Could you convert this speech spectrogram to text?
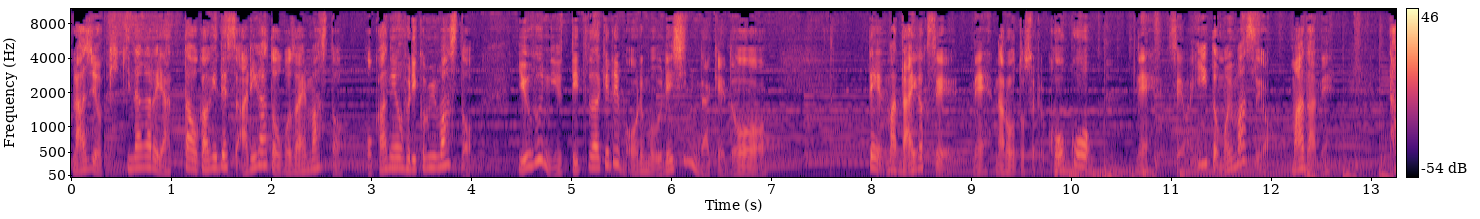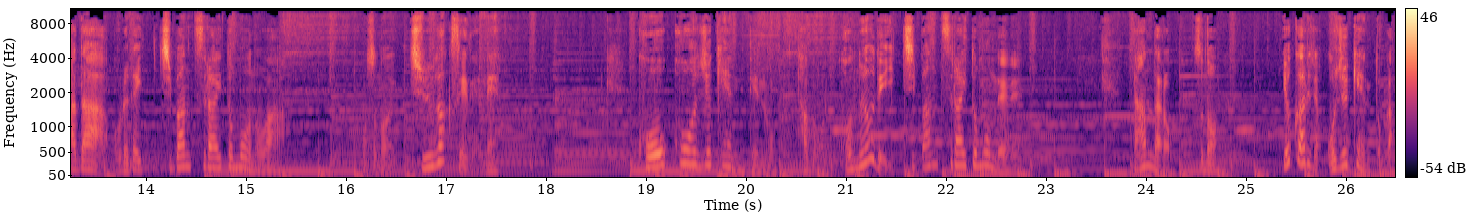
ラジオ聞きながらやったおかげです。ありがとうございますと。お金を振り込みますと。いう風に言っていただければ俺も嬉しいんだけど、で、まあ、大学生ね、なろうとする高校、ね、生はいいと思いますよ。まだね。ただ、俺が一番辛いと思うのは、もうその、中学生だよね。高校受験っていうの多分俺この世で一番辛いと思うんだよね。なんだろう、その、よくあるじゃん、お受験とか。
